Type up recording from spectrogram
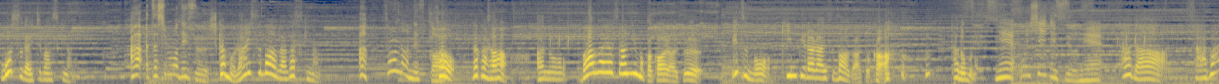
モスが一番好きなの。あ私もです。しかもライスバーガーが好きなの。あそうなんですか？そう。だからあのバーガー屋さんにもかかわらずいつもきんぴらライスバーガーとか頼むの。ね美味しいですよね。ただサバの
